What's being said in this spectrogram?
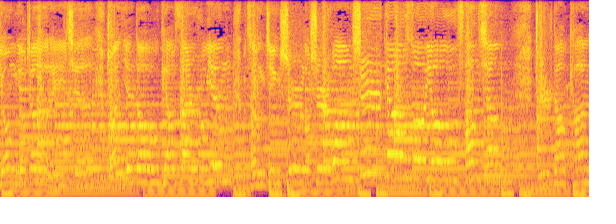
拥有着的一切，转眼都飘散如烟。我曾经失落、失望、失掉所有，到看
